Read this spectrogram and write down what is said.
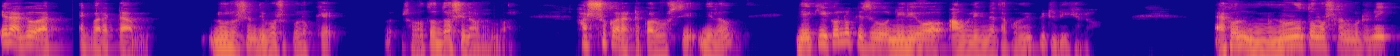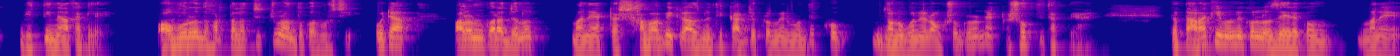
এর আগেও এক- একবার একটা নূর হোসেন দিবস উপলক্ষে সম্ভবত দশই নভেম্বর। হাস্যকর একটা কর্মসূচি দিল। দিয়ে কি করল? কিছু নিরীহ আওয়ামী লীগ নেতা কর্মী পিটুনি খেলো। এখন ন্যূনতম সাংগঠনিক ভিত্তি না থাকলে অবরোধ হরতাল হচ্ছে চূড়ান্ত কর্মসূচি। ওইটা পালন করার জন্য মানে একটা স্বাভাবিক রাজনৈতিক কার্যক্রমের মধ্যে খুব জনগণের অংশগ্রহণে একটা শক্তি থাকতে হয়। তো তারা কি মনে করল যে এরকম মানে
